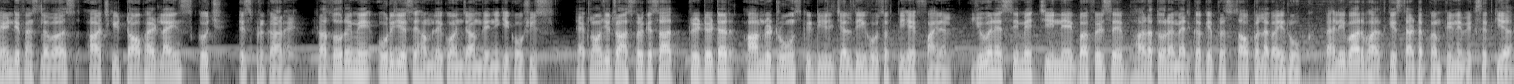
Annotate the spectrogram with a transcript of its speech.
हिंद डिफेंस लवर्स, आज की टॉप हेडलाइंस कुछ इस प्रकार है। राजौरी में उरी जैसे हमले को अंजाम देने की कोशिश। टेक्नोलॉजी ट्रांसफ़र के साथ प्रेडेटर आर्म्ड ड्रोन्स की डील जल्दी हो सकती है फाइनल। यूएनएससी में चीन ने एक बार फिर से भारत और अमेरिका के प्रस्ताव पर लगाई रोक। पहली बार भारत की स्टार्टअप कंपनी ने विकसित किया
